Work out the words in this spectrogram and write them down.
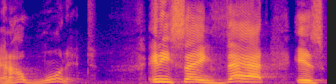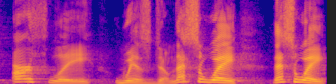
and I want it. And he's saying that is earthly wisdom. That's the way that's the way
